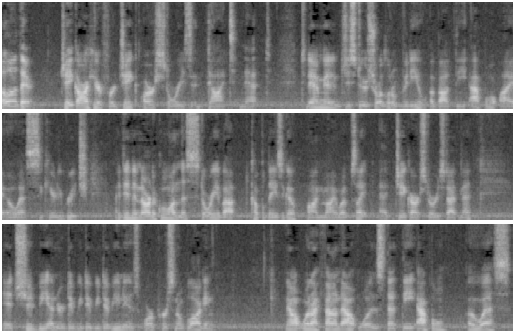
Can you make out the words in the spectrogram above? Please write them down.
hello there, Jake R here for JakeRStories.net. Today I'm going to just do a short little video about the Apple iOS security breach. I did an article on this story about a couple days ago on my website at JakeRStories.net. It should be under WWW News or Personal Blogging. Now what I found out was that the Apple OS,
